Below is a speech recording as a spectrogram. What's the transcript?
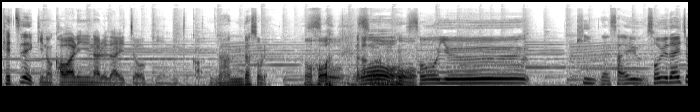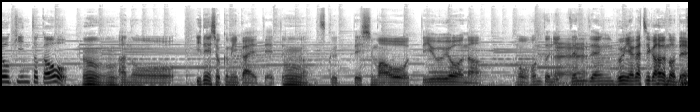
血液の代わりになる大腸菌とか。なんだそれ。そう。そう。いう菌そういうそういう大腸菌とかを、うんうん。あのー遺伝子を組み換えてというか、う作ってしまおうっていうようなもう本当に全然分野が違うので、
